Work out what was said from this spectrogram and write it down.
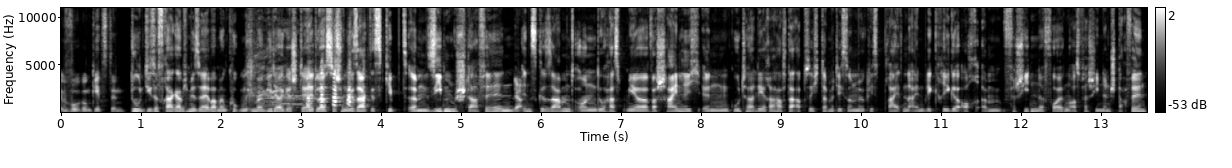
Worum geht's denn? Du, diese Frage habe ich mir selber beim Gucken immer wieder gestellt. Du hast ja schon gesagt, es gibt ähm, sieben Staffeln ja. insgesamt und du hast mir wahrscheinlich in guter lehrerhafter Absicht, damit ich so einen möglichst breiten Einblick kriege, auch ähm, verschiedene Folgen aus verschiedenen Staffeln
